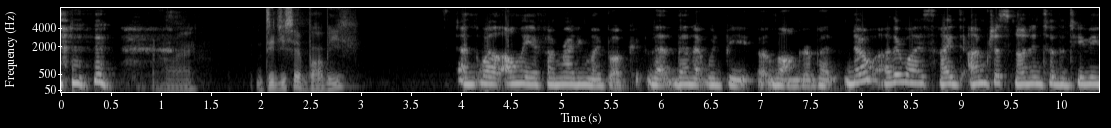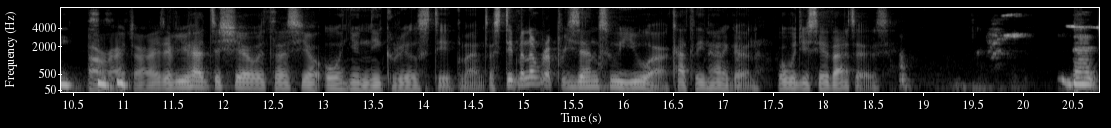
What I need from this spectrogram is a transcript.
all right. Did you say Bobby? And well, only if I'm writing my book, that then it would be longer. But no, otherwise, I, I'm just not into the TV. all right, all right. If you had to share with us your own unique real statement, a statement that represents who you are, Kathleen Hanagan, what would you say that is? That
